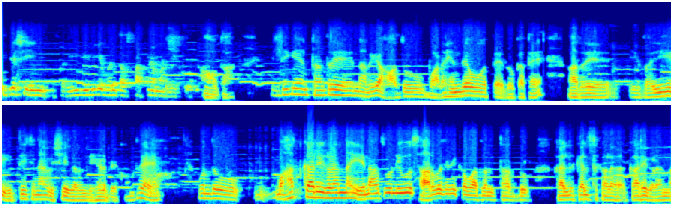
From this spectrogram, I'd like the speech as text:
ಉದ್ದೇಶ ಏನಿತ್ತು ಸರ್? ಇಲ್ಲಿ ಇಲ್ಲಿಗೆ ಬಂದು ತಾವು ಸ್ಥಾಪನೆ ಮಾಡಬೇಕು ಹೌದಾ? ಇಲ್ಲಿಗೆ ಅಂತಂದ್ರೆ ನನಗೆ ಅದು ಬಹಳ ಹಿಂದೆ ಹೋಗುತ್ತೆ ಇದು ಕತೆ. ಆದರೆ ಈಗ ಈ ಇತ್ತೀಚಿನ ವಿಷಯಗಳಲ್ಲಿ ಹೇಳಬೇಕು ಅಂದ್ರೆ ಒಂದು ಮಹತ್ ಕಾರ್ಯಗಳನ್ನ ಏನಾದರೂ ನೀವು ಸಾರ್ವಜನಿಕವಾದಂತಹದ್ದು ಕಲ್ ಕೆಲಸ ಕಾರ್ಯಗಳನ್ನ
